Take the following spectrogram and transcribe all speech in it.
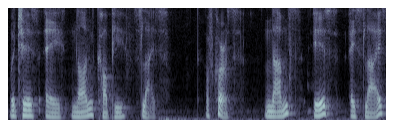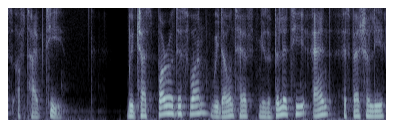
which is a non-copy slice. Of course, nums is a slice of type t. We just borrow this one, we don't have mutability, and especially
